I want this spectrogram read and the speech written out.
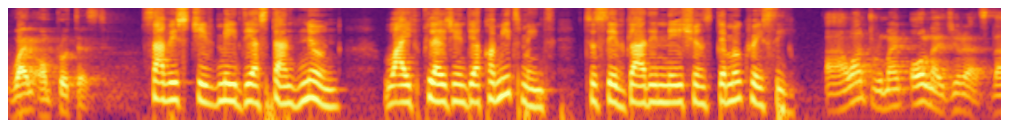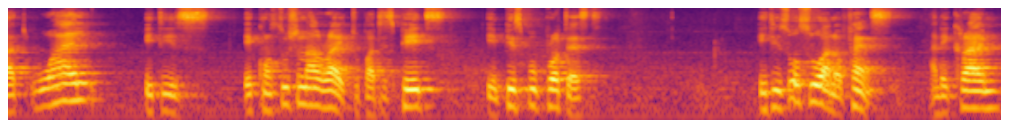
while on protest. Service chief made their stand known while pledging their commitment to safeguarding nation's democracy. I want to remind all Nigerians that while it is a constitutional right to participate in peaceful protest, it is also an offense and a crime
